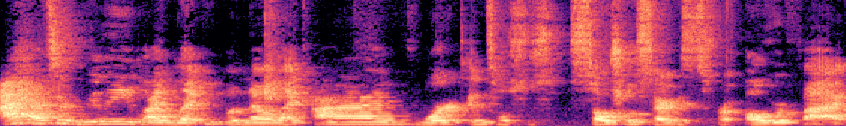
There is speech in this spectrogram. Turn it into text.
I had to really like let people know, like, I've worked in social social services for over five.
